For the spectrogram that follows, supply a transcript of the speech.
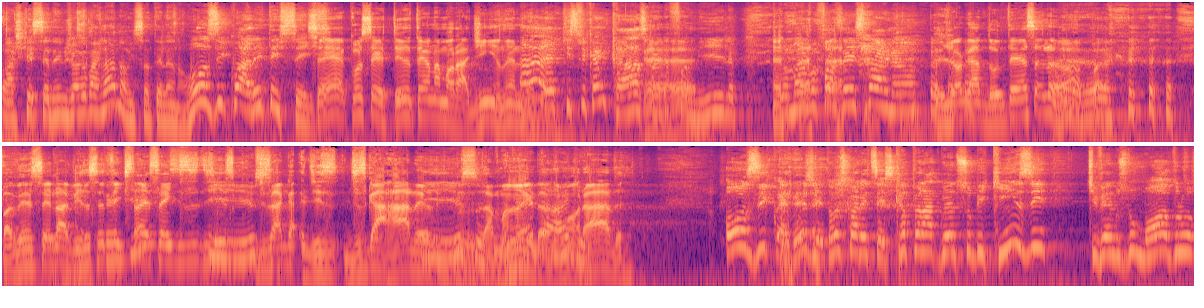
Eu acho que esse ano não joga mais lá não, em Santa Helena. 11 h 46 É, com certeza tem a namoradinha, né? Ah, é, quis ficar em casa, é. pai da família. Mas não vou fazer isso mais não. Jogador não tem essa não, é. rapaz. Pra vencer na vida você tem, tem que, estar sem des, des, des, desgarrar, né? Isso, da mãe, verdade. da namorada. 11 é desse jeito, 11:46 Campeonato Goiano Sub-15. Tivemos no módulo,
